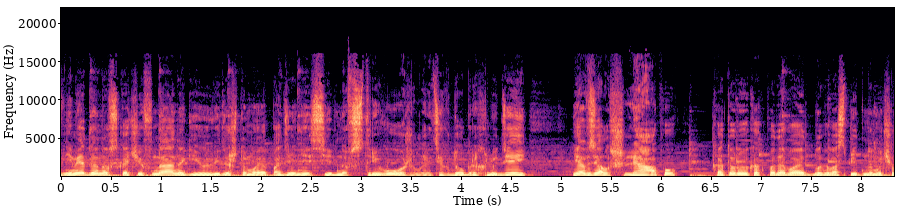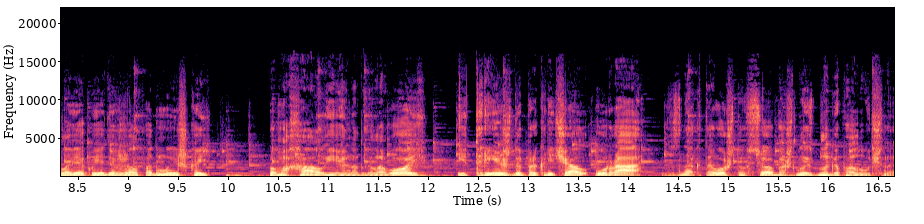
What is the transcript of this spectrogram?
Немедленно вскочив на ноги и увидя, что мое падение сильно встревожило этих добрых людей, я взял шляпу, которую, как подобает благовоспитанному человеку, я держал под мышкой, помахал ею над головой и трижды прокричал «Ура!» в знак того, что все обошлось благополучно.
